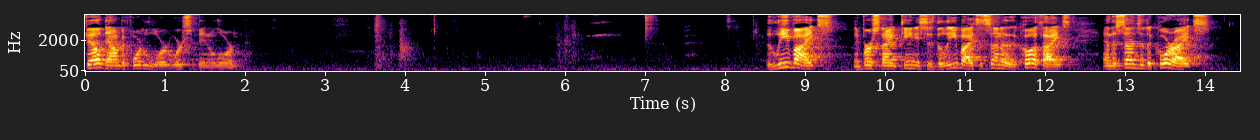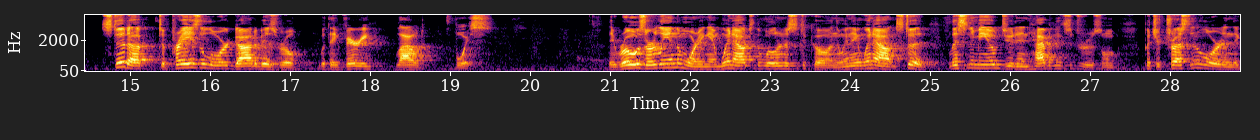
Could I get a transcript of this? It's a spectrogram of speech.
fell down before the Lord, worshiping the Lord. The Levites, in verse 19, he says, The Levites, the son of the Kohathites, and the sons of the Korites stood up to praise the Lord God of Israel with a very loud voice. They rose early in the morning and went out to the wilderness of Tekoa. And when they went out and stood, listen to me, O Judah, inhabitants of Jerusalem. Put your trust in the Lord, and, the,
